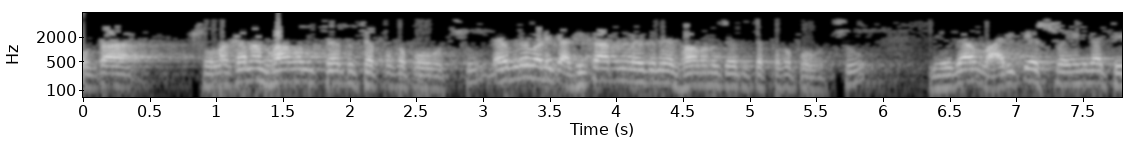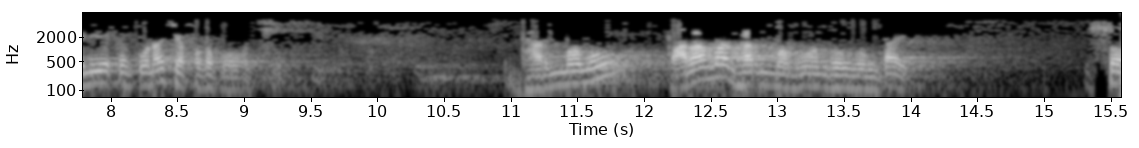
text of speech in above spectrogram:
ఒక చులకన భావం చేత చెప్పకపోవచ్చు లేకపోతే వాడికి అధికారం లేదనే భావన చేత చెప్పకపోవచ్చు లేదా వారికే స్వయంగా తెలియక కూడా చెప్పకపోవచ్చు. ధర్మము పరమధర్మము అని రెండు ఉంటాయి. సో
